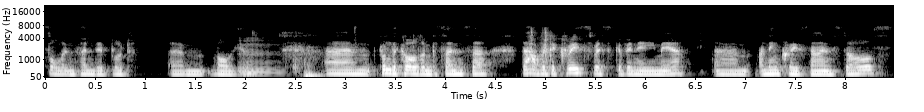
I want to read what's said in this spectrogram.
full intended blood um, volume Mm. um, from the cord and placenta. They have a decreased risk of anemia, um, and increased iron stores.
